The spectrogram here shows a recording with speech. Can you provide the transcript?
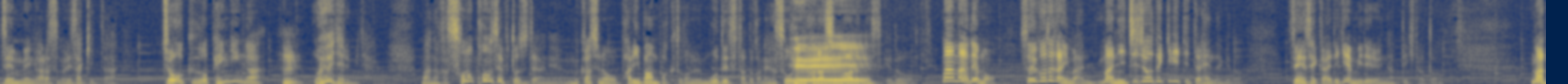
全面ガラス張りさっき言った上空をペンギンがうん泳いでるみたいな。まあなんかそのコンセプト自体はね昔のパリ万博とかにもう出てたとかねそういう話もあるんですけどまあまあでもそういうことが今、まあ、日常的にって言ったら変だけど全世界的には見れるようになってきたと。まあっ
